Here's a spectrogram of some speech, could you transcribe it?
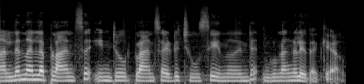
നല്ല നല്ല പ്ലാന്റ്സ് ഇൻഡോർ പ്ലാന്റ്സ് ആയിട്ട് ചൂസ് ചെയ്യുന്നതിന്റെ ഗുണങ്ങൾ ഇതൊക്കെയാണ്.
